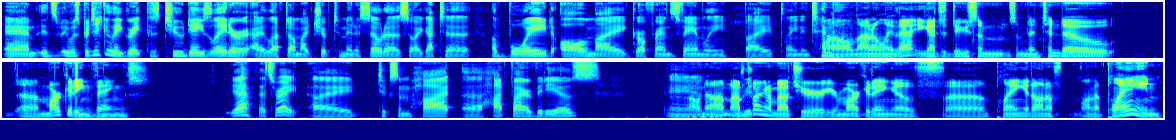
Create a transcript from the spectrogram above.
And it's, it was particularly great because two days later, I left on my trip to Minnesota. So I got to avoid all my girlfriend's family by playing Nintendo. Well, not only that, you got to do some some Nintendo uh, marketing things. Yeah, that's right. I took some hot uh, hot fire videos. And oh no, I'm, I'm re- talking about your your marketing of uh, playing it on a on a plane.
